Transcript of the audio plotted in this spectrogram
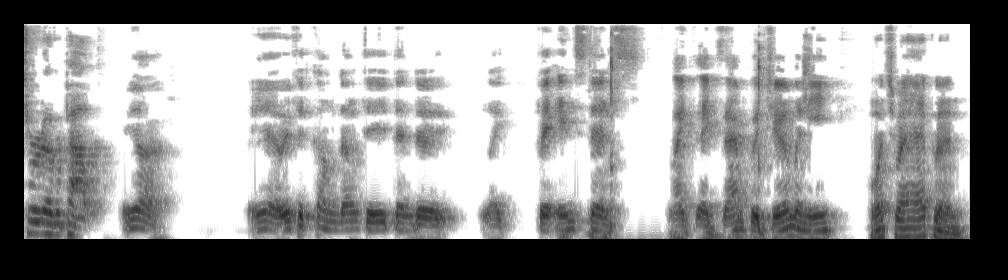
turn over power. Yeah. Yeah, if it come down to it, then the, like, for instance, like, example, Germany, watch what happened.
